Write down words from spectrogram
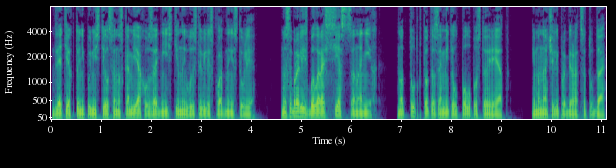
Для тех, кто не поместился на скамьях, у задней стены выставили складные стулья. Мы собрались было рассесться на них, но тут кто-то заметил полупустой ряд, и мы начали пробираться туда.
